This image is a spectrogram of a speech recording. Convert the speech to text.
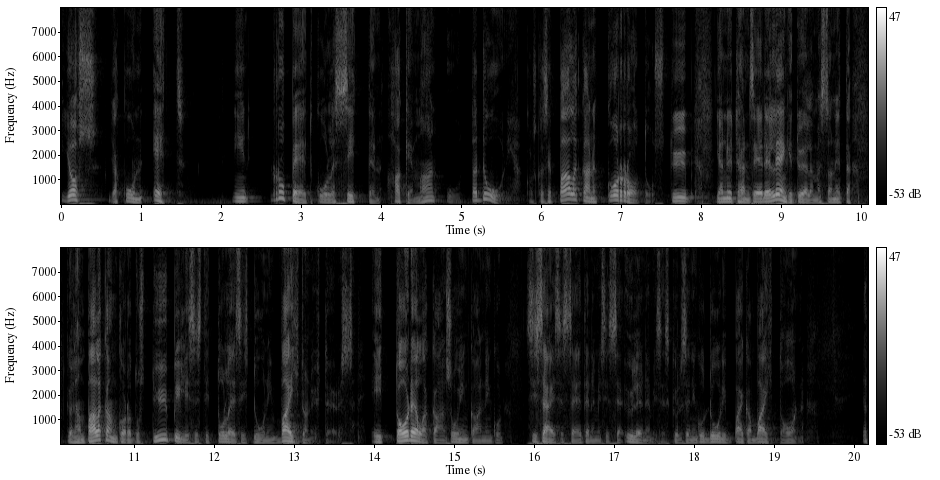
jos ja kun et, niin rupeet kuule sitten hakemaan uutta duunia, koska se palkan korotus, ja nythän se edelleenkin työelämässä on, että kyllähän palkan korotus tyypillisesti tulee siis duunin vaihdon yhteydessä, ei todellakaan suinkaan niin kuin sisäisessä etenemisessä ja ylenemisessä. Kyllä se niin kuin duunin paikan vaihto on. Ja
